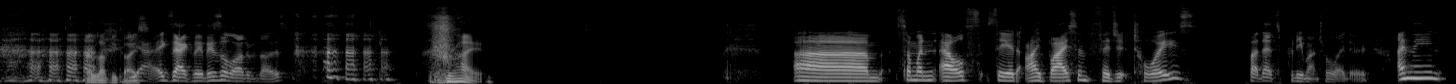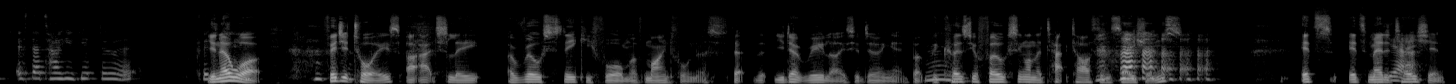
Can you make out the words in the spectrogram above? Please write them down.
I love you guys. Yeah, exactly. There's a lot of those. right. um, someone else said I buy some fidget toys, but that's pretty much all I do. I mean, if that's how you get through it, You know what? Fidget toys are actually a real sneaky form of mindfulness that, that you don't realize you're doing it. But because Mm. you're focusing on the tactile sensations, it's it's meditation.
